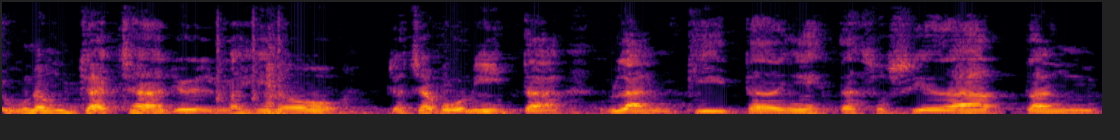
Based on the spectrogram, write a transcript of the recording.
una muchacha, yo imagino, muchacha bonita, blanquita, en esta sociedad tan,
